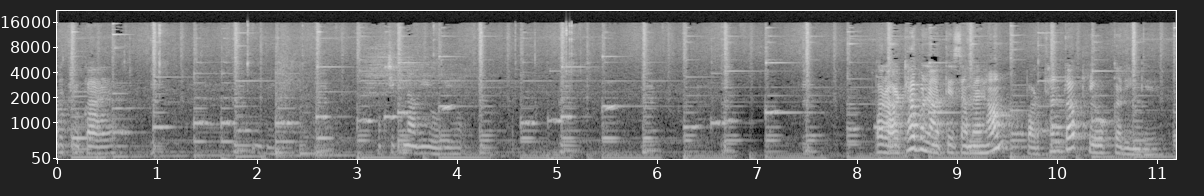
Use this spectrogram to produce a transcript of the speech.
मर चुका है। चिकना भी हो गया। पराठा बनाते समय हम परथन का प्रयोग करेंगे।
